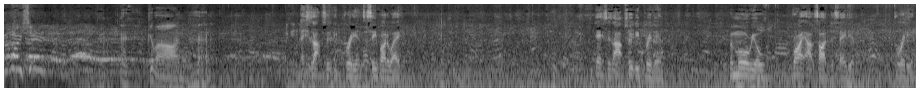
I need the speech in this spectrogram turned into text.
Promotion! Come on. This is absolutely brilliant to see, by the way. This is absolutely brilliant. Memorial right outside of the stadium. Brilliant.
